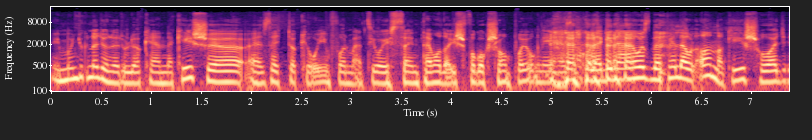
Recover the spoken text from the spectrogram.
Én mondjuk nagyon örülök ennek is, ez egy tök jó információ, és szerintem oda is fogok sompolyogni ehhez a kolléginához, de például annak is, hogy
